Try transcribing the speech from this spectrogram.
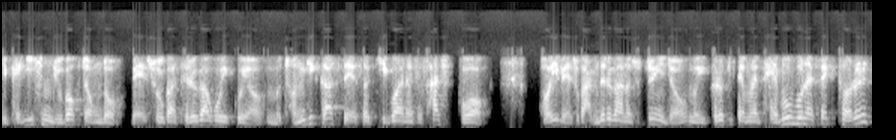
126억 정도 매수가 들어가고 있고요. 뭐 전기가스에서 기관에서 49억, 거의 매수가 안 들어가는 수준이죠. 뭐 그렇기 때문에 대부분의 섹터를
